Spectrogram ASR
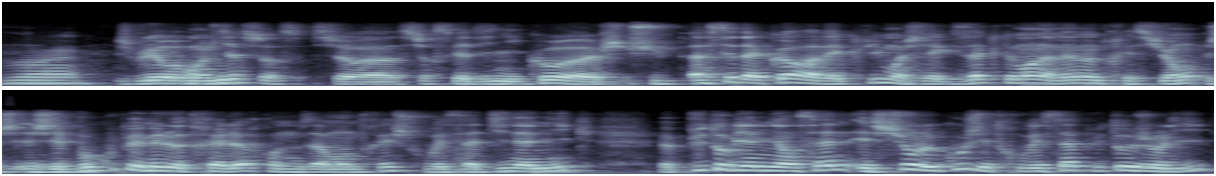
Ouais. Je voulais rebondir sur, sur, euh, sur ce qu'a dit Nico. Euh, Je, je suis assez d'accord avec lui. Moi, j'ai exactement la même impression. J'ai j'ai beaucoup aimé le trailer qu'on nous a montré. Je trouvais ça dynamique, euh, plutôt bien mis en scène. Et sur le coup, j'ai trouvé ça plutôt joli.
